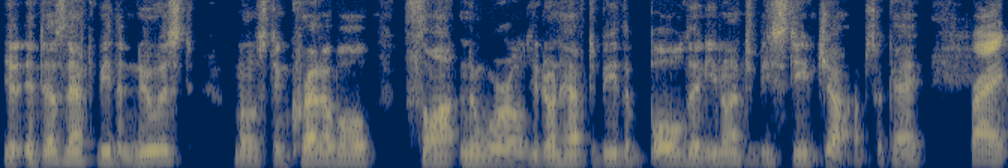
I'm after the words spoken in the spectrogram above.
It, it doesn't have to be the newest most incredible thought in the world. You don't have to be the bolden. You don't have to be Steve Jobs. Okay. Right.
